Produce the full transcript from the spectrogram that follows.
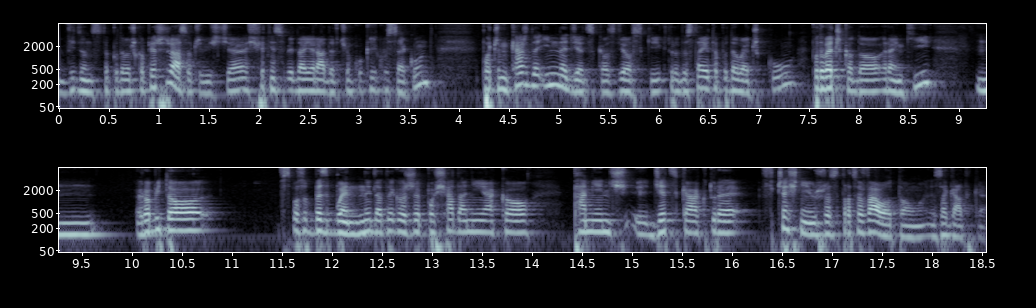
widząc to pudełeczko pierwszy raz oczywiście, świetnie sobie daje radę w ciągu kilku sekund, po czym każde inne dziecko z wioski, które dostaje to pudełeczku, pudełeczko do ręki, mm, robi to w sposób bezbłędny, dlatego że posiada niejako pamięć y, dziecka, które wcześniej już rozpracowało tą zagadkę.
